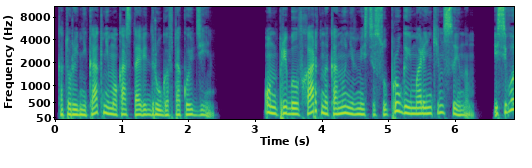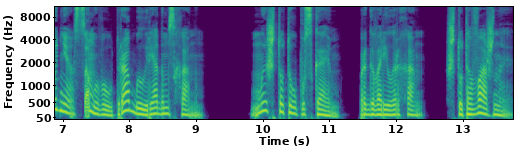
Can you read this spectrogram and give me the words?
который никак не мог оставить друга в такой день. Он прибыл в Харт накануне вместе с супругой и маленьким сыном, и сегодня с самого утра был рядом с ханом. «Мы что-то упускаем», — проговорил Эрхан. «Что-то важное».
